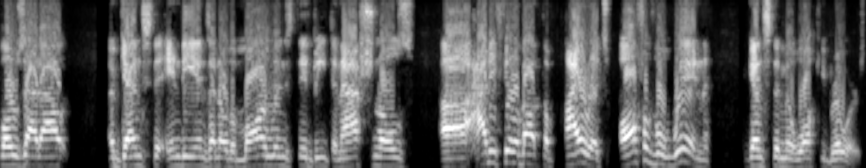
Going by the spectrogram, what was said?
closed that out against the Indians. I know the Marlins did beat the Nationals. Uh, how do you feel about the Pirates off of a win against the Milwaukee Brewers?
